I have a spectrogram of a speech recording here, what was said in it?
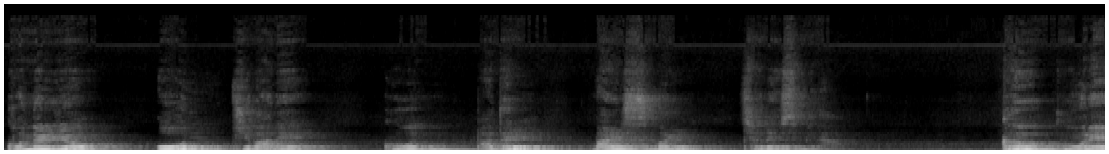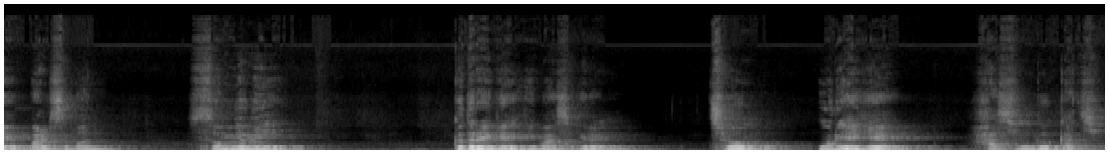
고넬료 온 집안에 구원 받을 말씀을 전했습니다. 그 구원의 말씀은 성령이 그들에게 임하시기를 처음 우리에게 하신 것 같이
